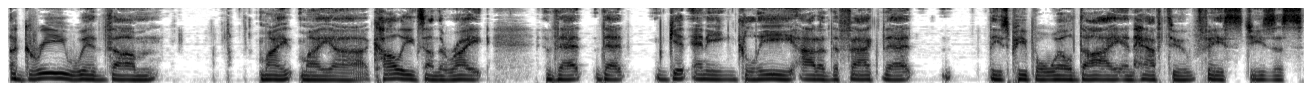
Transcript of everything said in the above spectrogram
agree with, um, my, my, uh, colleagues on the right that, that get any glee out of the fact that these people will die and have to face Jesus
